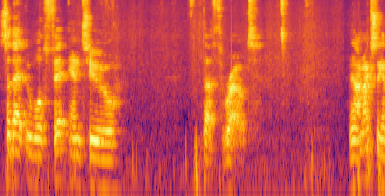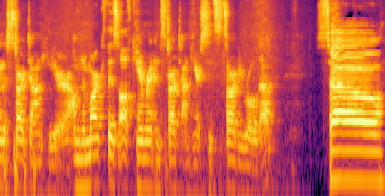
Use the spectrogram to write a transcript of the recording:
so that it will fit into the throat. And I'm actually going to start down here. I'm going to mark this off camera and start down here since it's already rolled up. So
